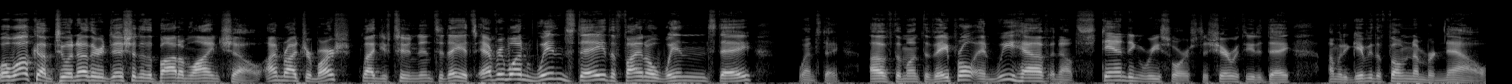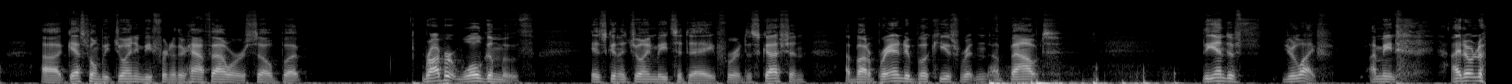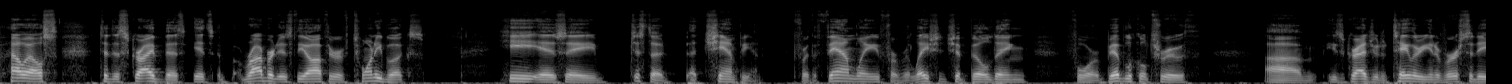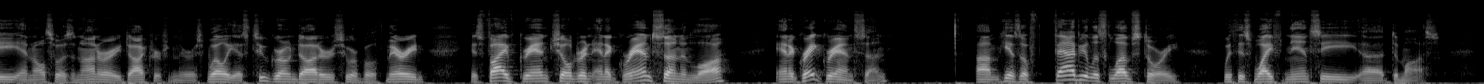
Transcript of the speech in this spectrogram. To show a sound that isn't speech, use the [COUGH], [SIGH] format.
Well, welcome to another edition of the Bottom Line Show. I'm Roger Marsh. Glad you've tuned in today. It's Everyone Wednesday, the final Wednesday, Wednesday of the month of April, and we have an outstanding resource to share with you today. I'm going to give you the phone number now. Uh, won't be joining me for another half hour or so, but Robert Wolgemuth is going to join me today for a discussion about a brand new book he has written about the end of your life. I mean, [LAUGHS] I don't know how else to describe this. It's Robert is the author of 20 books. He is a just a, a champion for the family, for relationship building, for biblical truth. Um, he's a graduate of Taylor University and also has an honorary doctorate from there as well. He has two grown daughters who are both married. He has five grandchildren and a grandson in law and a great grandson. Um, he has a fabulous love story with his wife, Nancy uh, DeMoss.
